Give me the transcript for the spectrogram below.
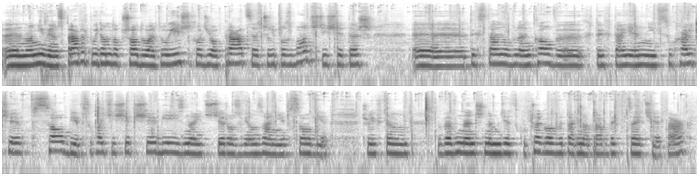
Y, No nie wiem, sprawy pójdą do przodu, ale tu jeśli chodzi o pracę, czyli pozbądźcie się też y, tych stanów lękowych, tych tajemnic. Słuchajcie w sobie, wsłuchajcie się w siebie i znajdźcie rozwiązanie w sobie, czyli w tym wewnętrznym dziecku, czego Wy tak naprawdę chcecie, tak?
